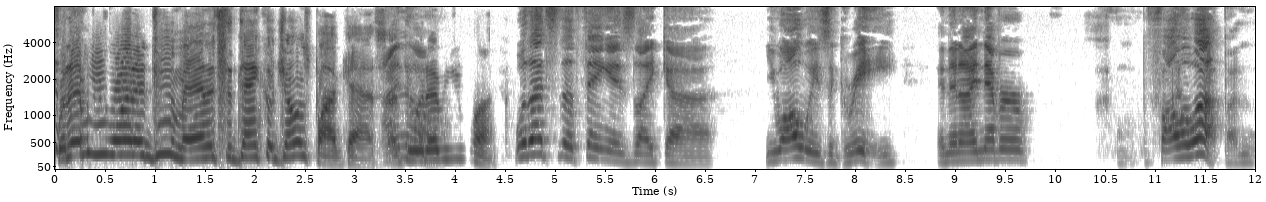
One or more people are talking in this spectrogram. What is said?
Whatever you want to do, man. It's the Danko Jones podcast. I I do whatever you want. well, that's the thing is like uh, you always agree, and then I never follow up. I'm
